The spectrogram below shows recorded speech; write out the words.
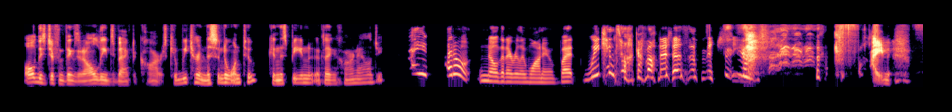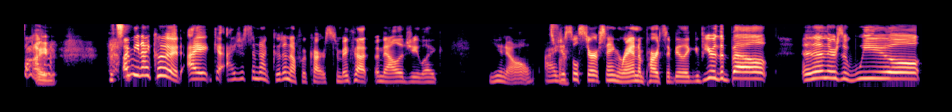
all these different things, and it all leads back to cars. Can we turn this into one too? Can this be in, uh, like a car analogy? I I don't know that I really want to, but we can talk about it as a machine. fine, fine. It's, I mean, I could. I I just am not good enough with cars to make that analogy. Like, you know, I fine. just will start saying random parts. I'd be like, if you're the belt, and then there's a wheel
